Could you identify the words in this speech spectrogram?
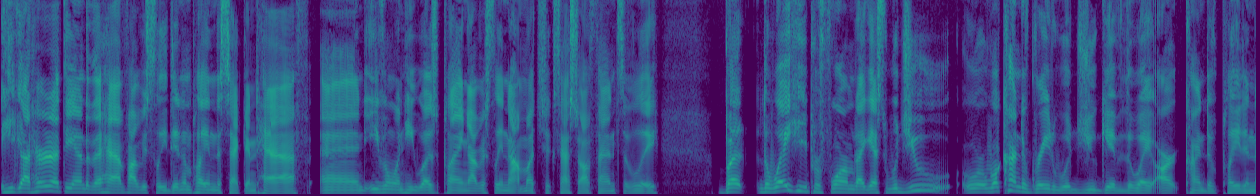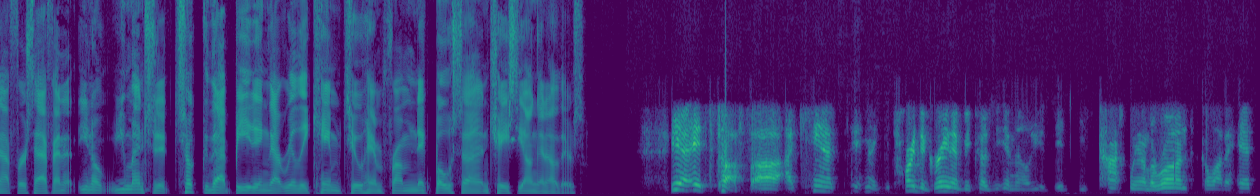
he got hurt at the end of the half. Obviously, didn't play in the second half, and even when he was playing, obviously not much success offensively. But the way he performed, I guess, would you or what kind of grade would you give the way Art kind of played in that first half? And you know, you mentioned it took that beating that really came to him from Nick Bosa and Chase Young and others. Yeah, it's tough. Uh, I can't. You know, it's hard to grade him because you know he's constantly on the run, took a lot of hits,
